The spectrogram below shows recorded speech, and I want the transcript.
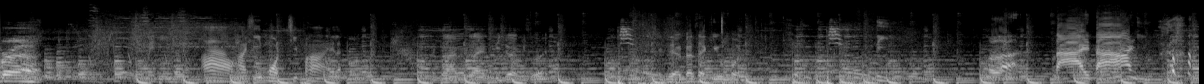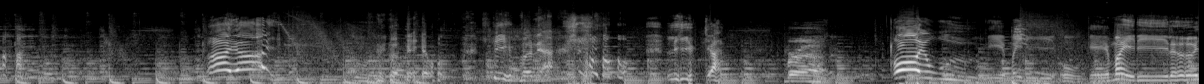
Bruh. ไม่ดีเลยอ้าวฮาคิหมดชิบหายแล้วไม่เป็นไรไม่เป็นไรมีด้วยมีด้วยเหลือก็สกิลคน นี่เออ ตายตายเอ้ยเอ้ยรีบเลยเนี่ยรีบจัด Bruh. โอ้ยอู้เกมไม่ดีโอ้เกมไม่ดีเลย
